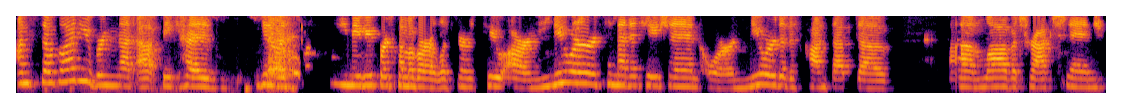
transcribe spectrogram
I'm so glad you bring that up because you know, especially maybe for some of our listeners who are newer to meditation or newer to this concept of um, law of attraction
